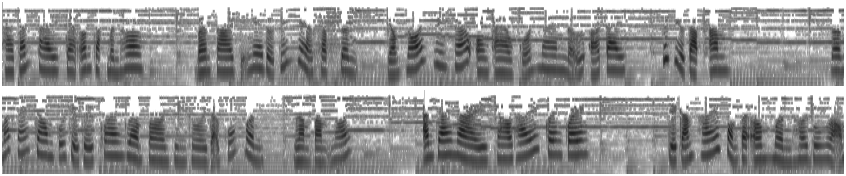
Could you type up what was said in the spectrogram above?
hai cánh tay càng ôm chặt mình hơn. Bên tai chỉ nghe được tiếng nhạc sập sình, giọng nói huyên sáo ồn ào của nam nữ ở đây, rất nhiều tập âm. Đôi mắt sáng trong của Triệu Thị quan lờ mờ nhìn người đã cứu mình, lầm bầm nói. Anh trai này sao thấy quen quen? chị cảm thấy vòng tay ôm mình hơi buông lỏng.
